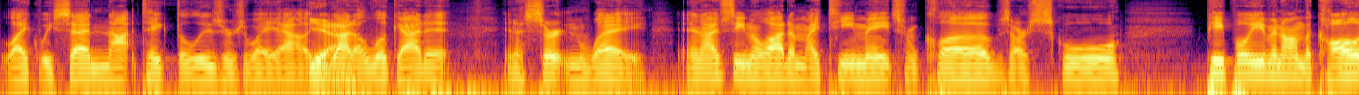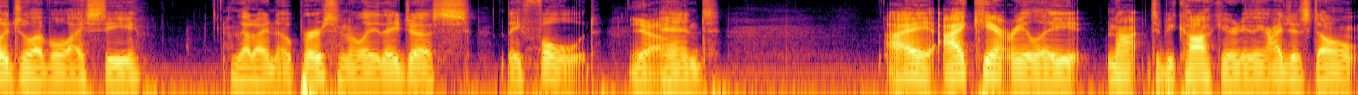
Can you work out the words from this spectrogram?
like we said, not take the loser's way out. Yeah. You got to look at it in a certain way. And I've seen a lot of my teammates from clubs, our school, people even on the college level I see that I know personally, they just they fold. yeah, And I I can't relate not to be cocky or anything. I just don't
